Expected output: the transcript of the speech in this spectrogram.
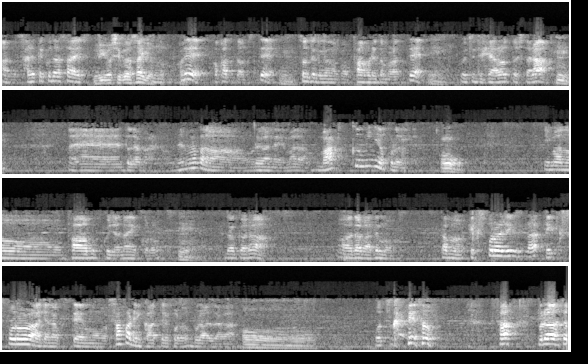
あのされてください。利用してくださいようん。と。はい、で分かったっつって、ん。その時なんかパンフレットもらって、うちでやろうとしたら、うん。えーっとだから何年前かな俺がねまだ Mac mini の頃だよおう。今の PowerBook じゃない頃。うん。だからあだからでも多分 Explorer Explorer じゃなくてもう Safari に変わってる頃ブラウザがおー。お使いのさブラウザ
